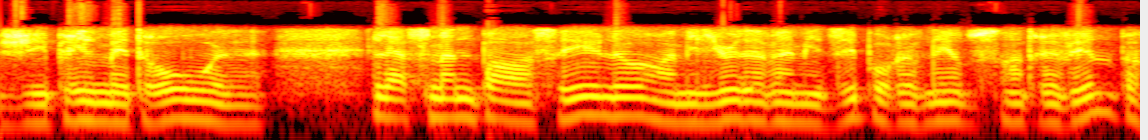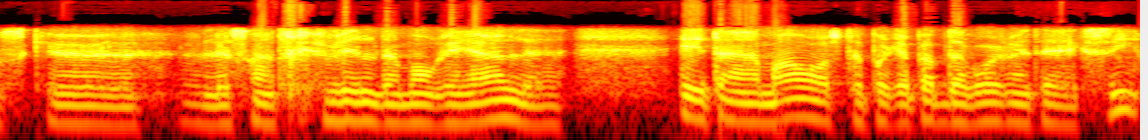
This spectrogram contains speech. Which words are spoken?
J'ai pris le métro euh, la semaine passée, là, en milieu d'avant-midi, pour revenir du centre-ville, parce que le centre-ville de Montréal euh, étant mort, j'étais pas capable d'avoir un taxi.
